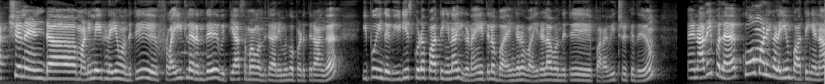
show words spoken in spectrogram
ரக்ஷன் அண்ட் மணிமேகலையும் வந்துட்டு ஃப்ளைட்டில் இருந்து வித்தியாசமாக வந்துட்டு அறிமுகப்படுத்துகிறாங்க இப்போ இந்த வீடியோஸ் கூட பார்த்தீங்கன்னா இணையத்தில் பயங்கர வைரலாக வந்துட்டு பரவிட்டுருக்குது அண்ட் அதே போல் கோமாளிகளையும் பார்த்தீங்கன்னா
